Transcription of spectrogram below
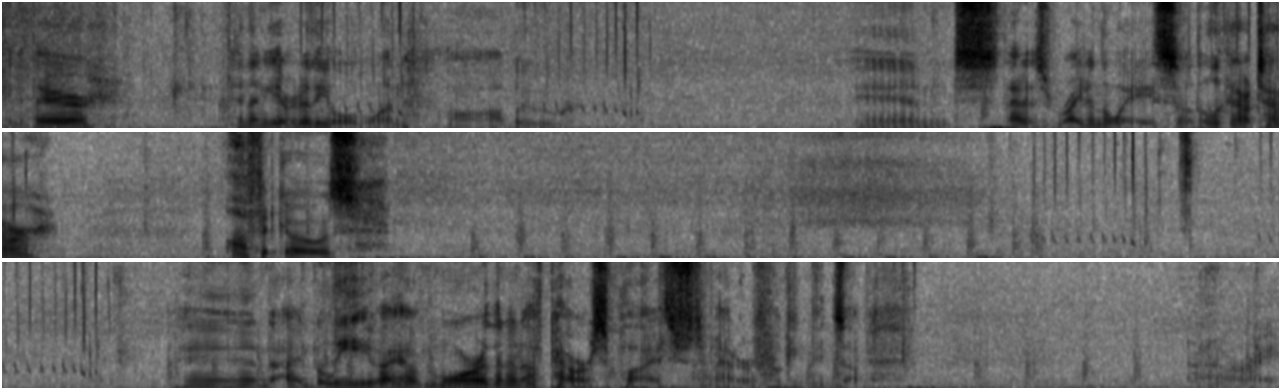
make it there. And then get rid of the old one. Aw, boo. And that is right in the way. So the lookout tower, off it goes. And I believe I have more than enough power supply. It's just a matter of hooking things up. Alright,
